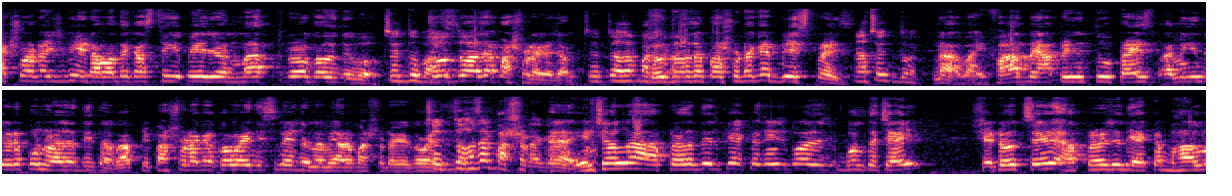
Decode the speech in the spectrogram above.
একশো আঠাশ জিবি এটা আমাদের কাছ থেকে পেয়ে যাবেন মাত্র কত দেবো? চোদ্দ হাজার পাঁচশো টাকা জান। চোদ্দ হাজার পাঁচশো চোদ্দ হাজার পাঁচশো টাকায় বেস্ট প্রাইস না ভাই ফাহাদ ভাই আপনি কিন্তু প্রাইস আমি কিন্তু এটা পনেরো হাজার দিতাম আপনি পাঁচশো টাকা কমাই দিচ্ছেন এই জন্য আমি আরও পাঁচশো টাকা কমাই চোদ্দ হাজার পাঁচশো টাকা। হ্যাঁ ইনশাল্লাহ আপনাদেরকে একটা জিনিস বলতে চাই সেটা হচ্ছে আপনারা যদি একটা ভালো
